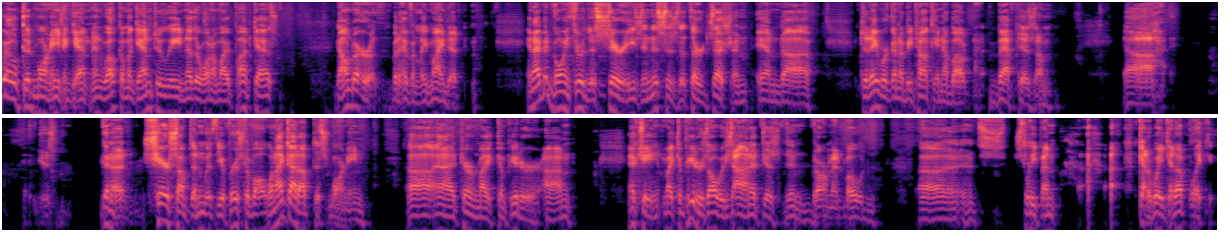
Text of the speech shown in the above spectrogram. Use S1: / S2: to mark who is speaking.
S1: Well, good morning again, and welcome again to another one of my podcasts, Down to Earth but Heavenly Minded. And I've been going through this series, and this is the third session. And uh, today we're going to be talking about baptism. Uh, just going to share something with you. First of all, when I got up this morning uh, and I turned my computer on, Actually, my computer's always on. It just in dormant mode. Uh, it's sleeping. Got to wake it up like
